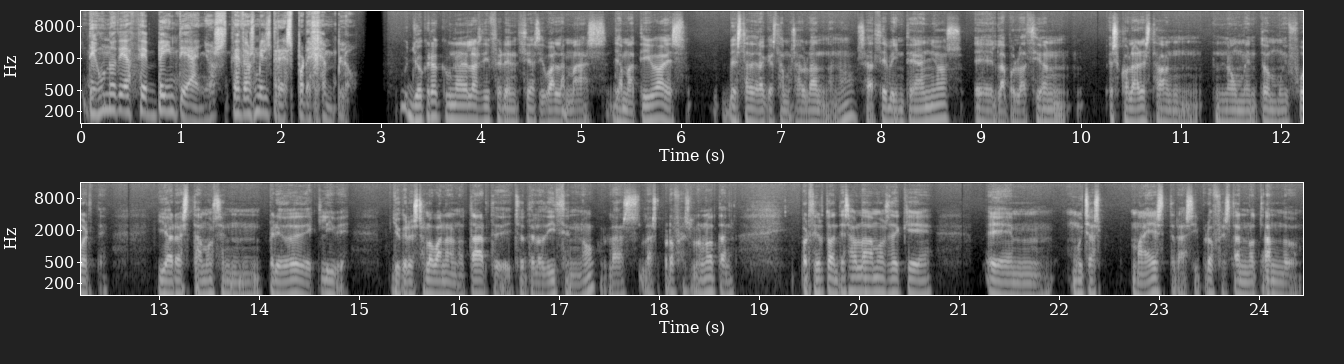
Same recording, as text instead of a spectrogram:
de uno de hace 20 años, de 2003, por ejemplo? Yo creo que una de las diferencias, igual la más llamativa, es esta de la que estamos hablando. ¿no? O sea, hace 20 años eh, la población escolar estaba en un aumento muy fuerte y ahora estamos en un periodo de declive. Yo creo que eso lo van a notar, de hecho te lo dicen, ¿no? Las, las profes lo notan. Por cierto, antes hablábamos de que em, muchas maestras y profes están notando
